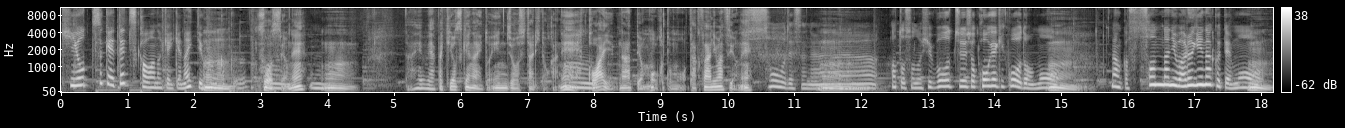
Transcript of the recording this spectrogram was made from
気をつけて使わなきゃいけないっていう感覚。そうですよね。ううんん。だいぶやっぱ気をつけないと炎上したりとかね、うん怖いなって思うこともたくさんありますよね。そうですね。んあとその誹謗中傷攻撃行動も、うん。なんかそんなに悪気なくても、うん。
